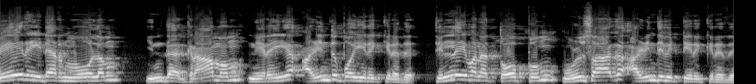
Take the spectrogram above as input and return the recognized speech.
பேரிடர் மூலம் இந்த கிராமம் நிறைய அழிந்து போயிருக்கிறது. தில்லைவன தோப்பும் முழுசாக அழிந்து விட்டிருக்கிறது.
